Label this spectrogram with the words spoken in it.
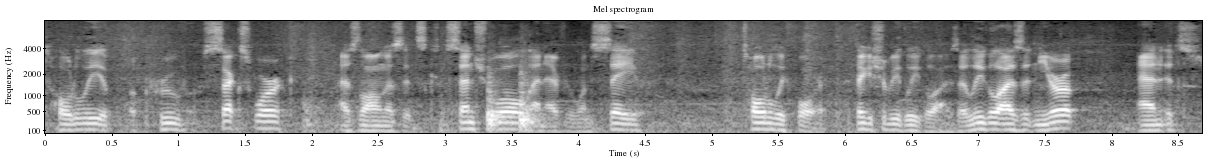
totally approve of sex work as long as it's consensual and everyone's safe. Totally for it. I think it should be legalized. I legalized it in Europe, and it's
